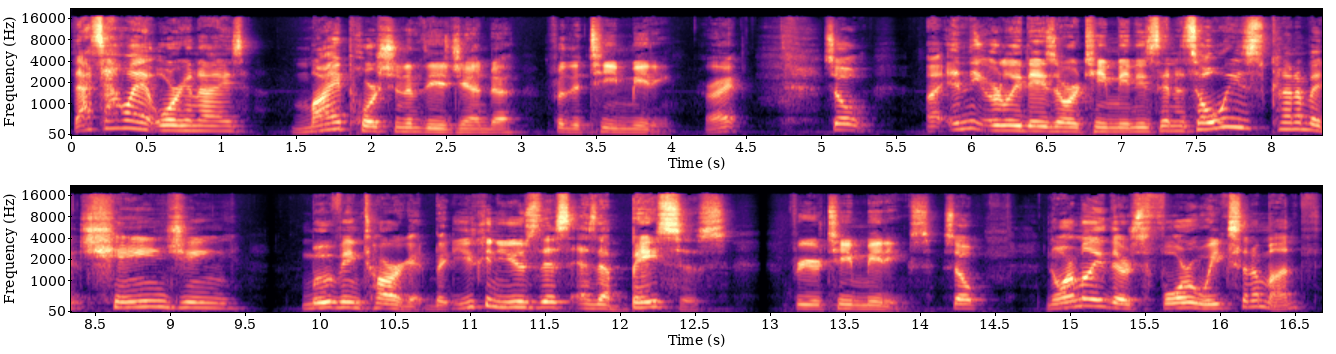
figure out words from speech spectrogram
that's how I organize my portion of the agenda for the team meeting, right? So, uh, in the early days of our team meetings, and it's always kind of a changing, moving target, but you can use this as a basis for your team meetings. So, normally there's four weeks in a month,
